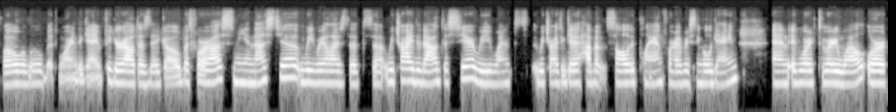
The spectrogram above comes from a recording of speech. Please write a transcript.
flow a little bit more in the game, figure out as they go. But for us, me and Nastya, we realized that uh, we tried it out this year. We went, we tried to get have a solid plan for every single game, and it worked very well. Our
